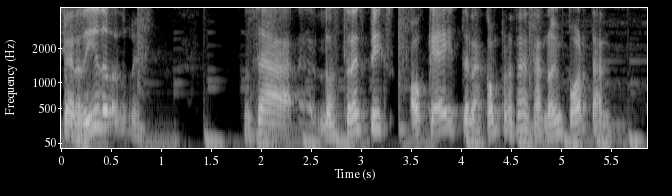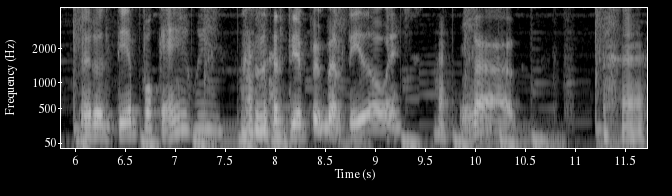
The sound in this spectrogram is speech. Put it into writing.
perdidos, güey. O sea, los tres picks, ok, te la compro, o sea, no importan. Pero el tiempo, ¿qué, güey? O sea, el tiempo invertido, güey. O sea,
